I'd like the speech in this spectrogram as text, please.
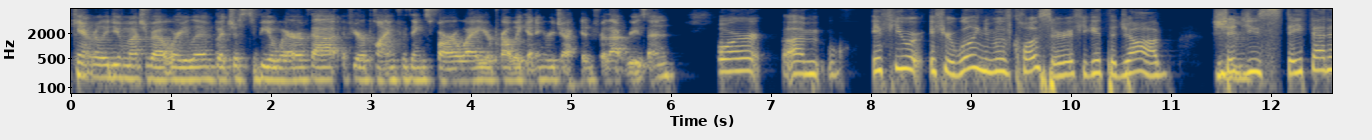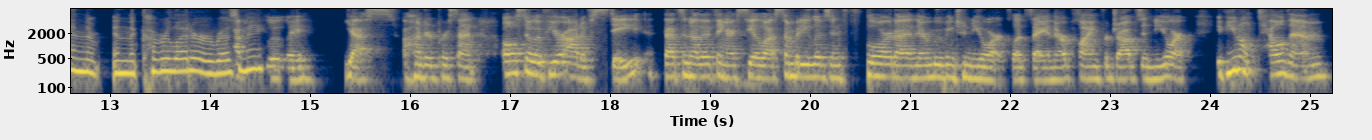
can't really do much about where you live, but just to be aware of that. If you're applying for things far away, you're probably getting rejected for that reason. Or um, if you're if you're willing to move closer, if you get the job, should mm-hmm. you state that in the in the cover letter or resume? Absolutely. Yes, 100%. Also, if you're out of state, that's another thing I see a lot. Somebody lives in Florida and they're moving to New York, let's say, and they're applying for jobs in New York. If you don't tell them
